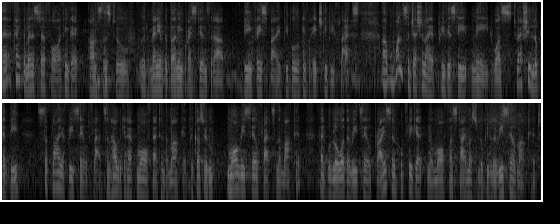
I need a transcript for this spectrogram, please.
I thank the Minister for, I think, the answers to many of the burning questions that are being faced by people looking for HDB flats. Um, one suggestion I had previously made was to actually look at the supply of resale flats and how we can have more of that in the market because have more resale flats in the market that would lower the resale price and hopefully get you know, more first timers to look into the resale market.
